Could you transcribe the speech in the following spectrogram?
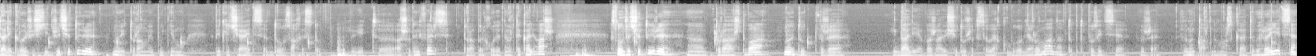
Далі король G6, G4, ну і тура в майбутньому підключається до захисту від H1 ферзь, тура переходить на вертикаль H. Слон G4, тура H2. Ну і тут вже далі я вважаю, що дуже все легко було для Романа, тобто позиція вже елементарно, можна сказати, виграється.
